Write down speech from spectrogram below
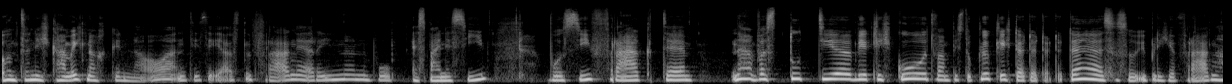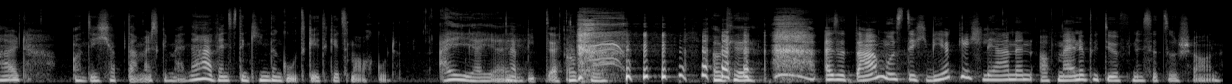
Und dann, ich kann mich noch genauer an diese ersten Fragen erinnern, wo, es war eine Sie, wo sie fragte, na, was tut dir wirklich gut, wann bist du glücklich, da, da, da, da, da. also so übliche Fragen halt. Und ich habe damals gemeint, na, wenn es den Kindern gut geht, geht es mir auch gut. Ei, ei, ei. Na bitte. Okay. Okay. Also da musste ich wirklich lernen, auf meine Bedürfnisse zu schauen.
